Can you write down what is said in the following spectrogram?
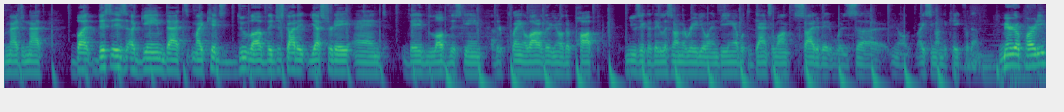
Imagine that. But this is a game that my kids do love. They just got it yesterday, and they love this game. They're playing a lot of their you know their pop music that they listen on the radio and being able to dance alongside of it was uh, you know icing on the cake for them mario party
